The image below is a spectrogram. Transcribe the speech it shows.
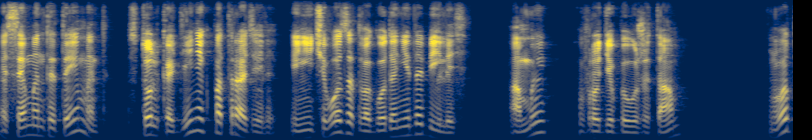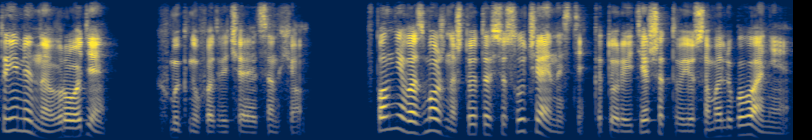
SM Entertainment столько денег потратили и ничего за два года не добились. А мы вроде бы уже там. Вот именно, вроде, хмыкнув, отвечает Сэнхён. Вполне возможно, что это все случайности, которые тешат твое самолюбование.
